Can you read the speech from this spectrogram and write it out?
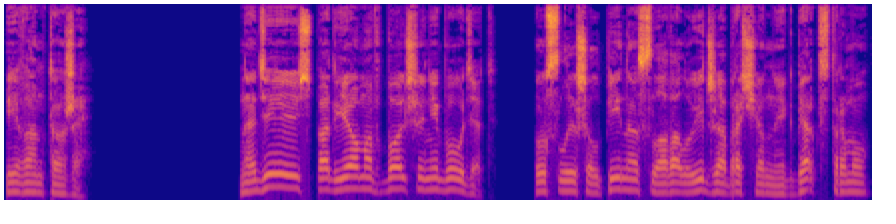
И вам тоже». «Надеюсь, подъемов больше не будет», — услышал Пино слова Луиджи, обращенные к Бергстрому,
